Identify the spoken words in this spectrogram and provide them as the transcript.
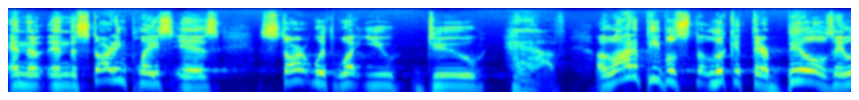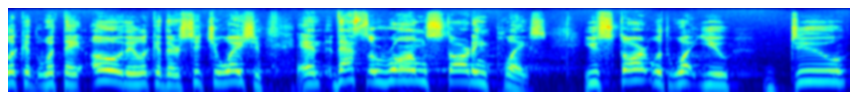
And the, and the starting place is start with what you do have. A lot of people look at their bills, they look at what they owe, they look at their situation, and that's the wrong starting place. You start with what you do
